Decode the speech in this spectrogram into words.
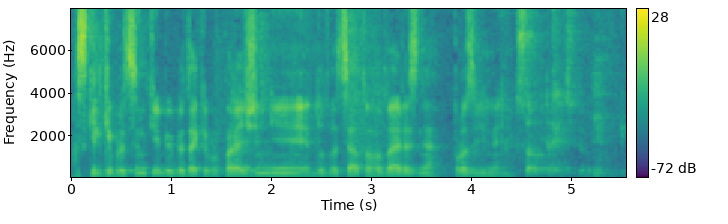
А скільки працівників бібліотеки попереджені до 20 березня про звільнення? 43 співробітники.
